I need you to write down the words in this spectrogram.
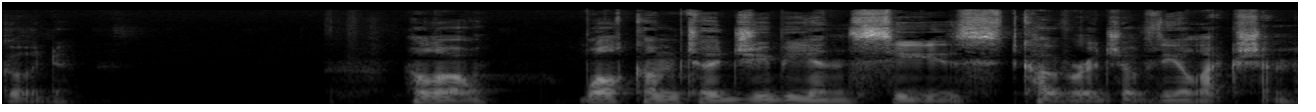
Good. Hello. Welcome to GBNC's coverage of the election.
